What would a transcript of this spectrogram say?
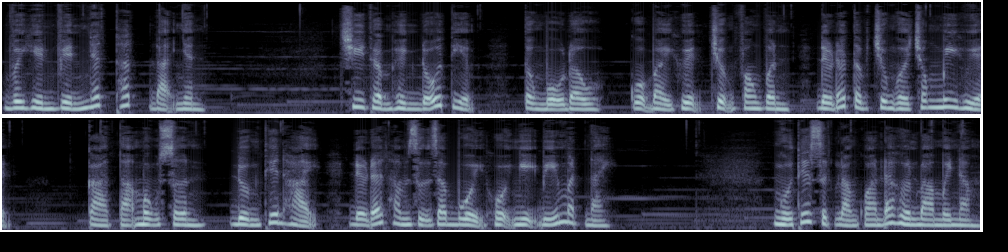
với hiền viên nhất thất đại nhân. Chi thẩm hình đỗ tiệm tổng bộ đầu của bảy huyện trượng phong vân đều đã tập trung ở trong mi huyện. Cả tạ mộng sơn đường thiên hải đều đã tham dự ra buổi hội nghị bí mật này. Ngô thiết dực làm quan đã hơn ba mươi năm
